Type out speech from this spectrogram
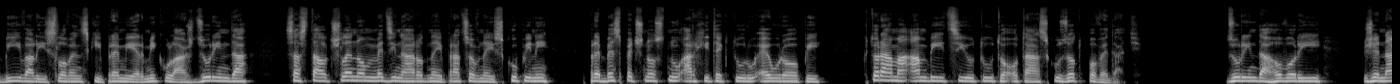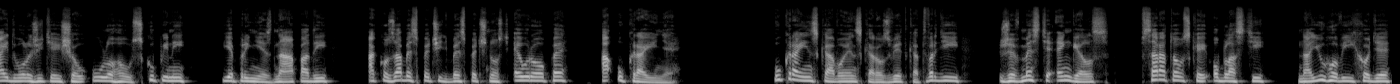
Bývalý slovenský premiér Mikuláš Zurinda sa stal členom Medzinárodnej pracovnej skupiny pre bezpečnostnú architektúru Európy, ktorá má ambíciu túto otázku zodpovedať. Zurinda hovorí, že najdôležitejšou úlohou skupiny je priniesť nápady, ako zabezpečiť bezpečnosť Európe a Ukrajine. Ukrajinská vojenská rozviedka tvrdí, že v meste Engels v Saratovskej oblasti na juhovýchode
